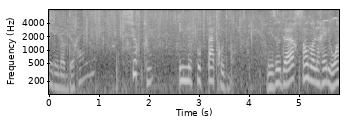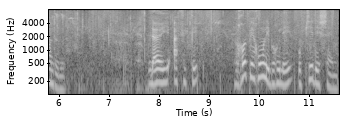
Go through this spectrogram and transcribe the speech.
et les lobes d'oreilles. Surtout, il ne faut pas trop de vent. Les odeurs s'envoleraient loin de nous. L'œil affûté, repérons les brûlés au pied des chênes.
